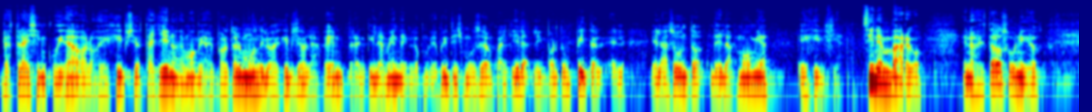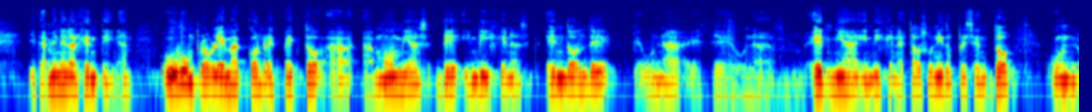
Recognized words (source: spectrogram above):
las trae sin cuidado a los egipcios, está lleno de momias por todo el mundo y los egipcios las ven tranquilamente en el British Museum, cualquiera, le importa un pito el asunto de las momias egipcias. Sin embargo, en los Estados Unidos y también en Argentina, hubo un problema con respecto a, momias de indígenas, en donde una, este, una etnia indígena de Estados Unidos presentó un,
